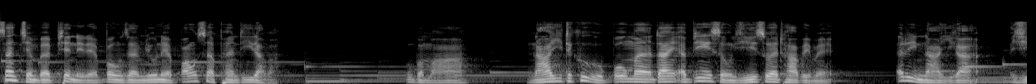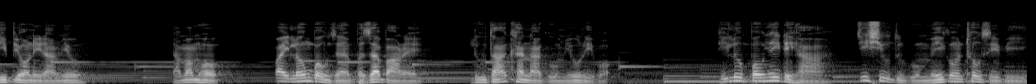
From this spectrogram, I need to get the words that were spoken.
စန့်ကျင်ဘက်ဖြစ်နေတဲ့ပုံစံမျိုးနဲ့ပေါင်းစပ်ဖန်တီးတာပါဥပမာနာယီတစ်ခုကိုပုံမှန်အတိုင်းအပြည့်အစုံရေးဆွဲထားပေမဲ့အဲ့ဒီနာယီကအည်ပျော်နေတာမျိုး ဒါမှမဟုတ်ပိုက်လုံးပုံစံပါဇက်ပါတဲ့လူသားခန္ဓာကိုယ်မျိုးတွေပေါ့ဒီလိုပုံရိပ်တွေဟာကြည့်ရှုသူကိုမေးခွန်းထုတ်စေပြီး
